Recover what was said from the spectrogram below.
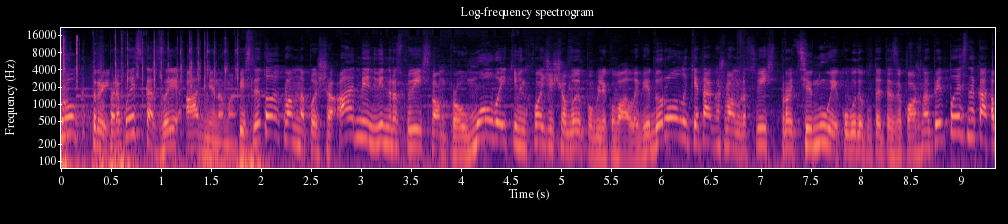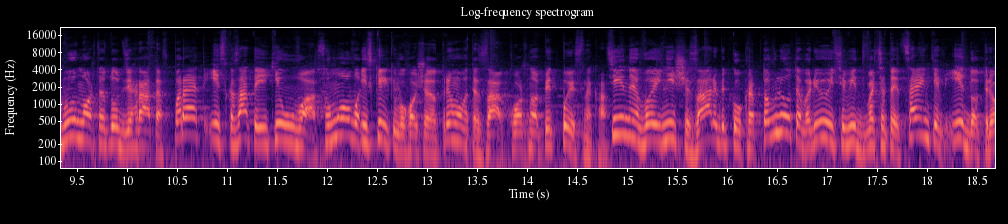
Крок 3. переписка з адмінами. Після того, як вам напише адмін, він розповість вам про умови, які він хоче, щоб ви публікували відеоролики. Також вам розповість про ціну, яку буде платити за кожного підписника. Або ви можете тут зіграти вперед і сказати, які у вас умови і скільки ви хочете отримувати за кожного підписника. Ціни в ніші заробітку криптовалюти варіюються від 20 центів і до 3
